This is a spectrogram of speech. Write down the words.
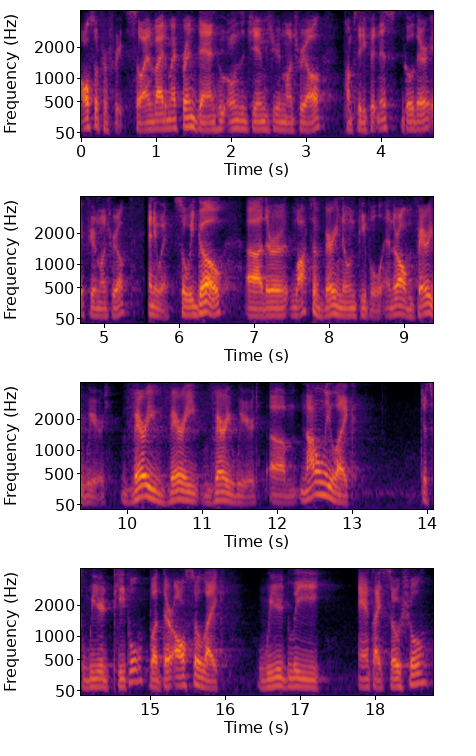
also for free. So I invited my friend Dan, who owns a gym here in Montreal, Pump City Fitness. Go there if you're in Montreal. Anyway, so we go. Uh, there are lots of very known people, and they're all very weird. Very, very, very weird. Um, not only like just weird people, but they're also like weirdly antisocial,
